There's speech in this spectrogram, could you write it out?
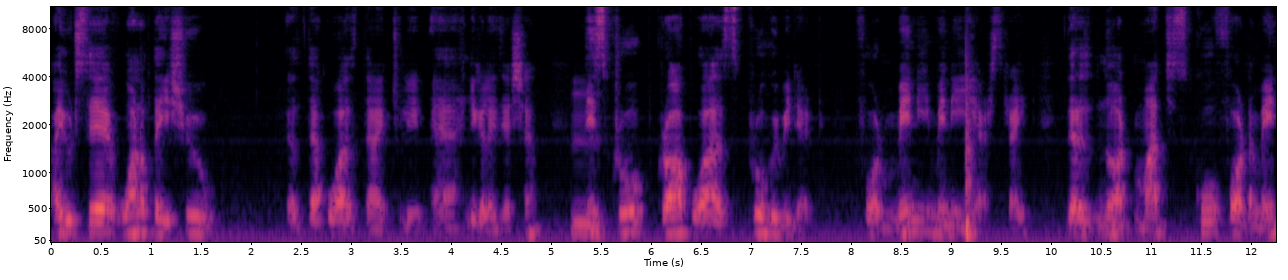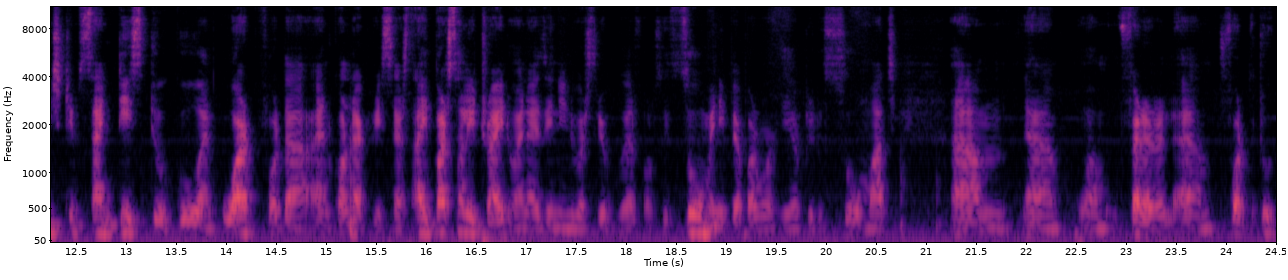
I would say one of the issue uh, that was the actually uh, legalization. Mm. This crop crop was prohibited for many many years, right? There is not much scope for the mainstream scientists to go and work for the and conduct research. I personally tried when I was in University of Guelph. Also, so many paperwork you have to do so much um, um, um, federal um, for to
